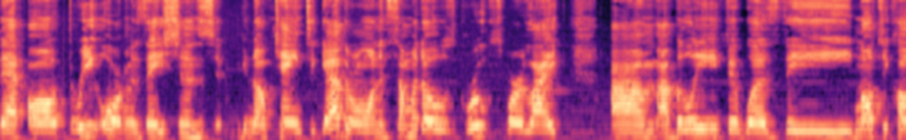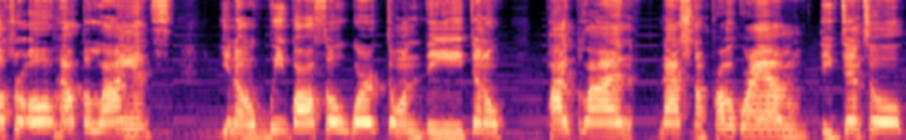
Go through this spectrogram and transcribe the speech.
that all three organizations, you know, came together on. And some of those groups were like, um, I believe it was the Multicultural Oral Health Alliance. You know, we've also worked on the Dental Pipeline National Program, the Dental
